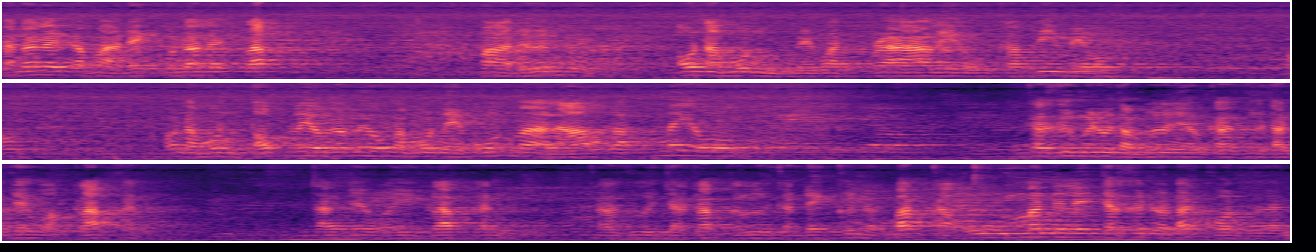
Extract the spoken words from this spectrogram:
กันนั้นเลยกับมาเด็กคนนั้นเลยกลับ มาเดินไปเอาน้ำมนต์ในวัดปลาเร็วกับพี่เมลเอาเอาน้ำมนต์ตบเร็วครับไม่เอาน้ำมนต์ในโบสถ์มาแล้วครับไม่เอา ก็คือไม่รู้ทำเพื่อเร็วก็คือตั้งใจว่ากลับกันตั้งใจว่าให้กลับกันก็คือจะกลับกันเลยกันเด็กขึ้นรถบัสกับอูมันนี่เลยจะขึ้นรถบัสก่อนเหมือน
